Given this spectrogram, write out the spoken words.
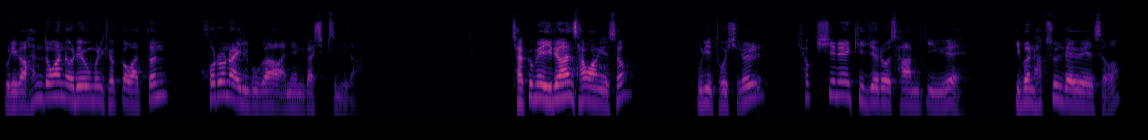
우리가 한동안 어려움을 겪어왔던 코로나19가 아닌가 싶습니다. 자금의 이러한 상황에서 우리 도시를 혁신의 기제로 삼기 위해 이번 학술 대회에서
